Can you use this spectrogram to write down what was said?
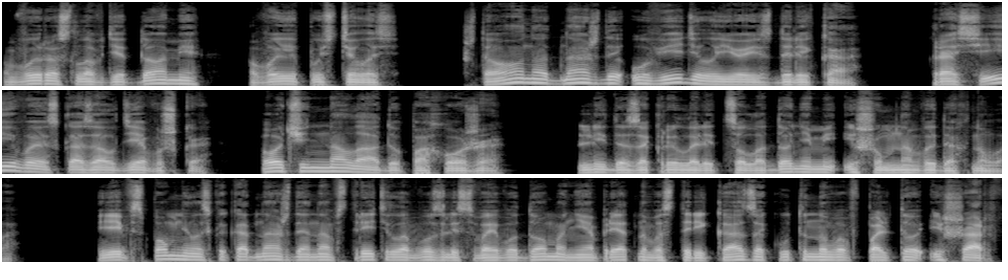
выросла в детдоме, выпустилась, что он однажды увидел ее издалека. «Красивая», — сказал девушка, — «очень на ладу похожа». Лида закрыла лицо ладонями и шумно выдохнула. Ей вспомнилось, как однажды она встретила возле своего дома неопрятного старика, закутанного в пальто и шарф.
